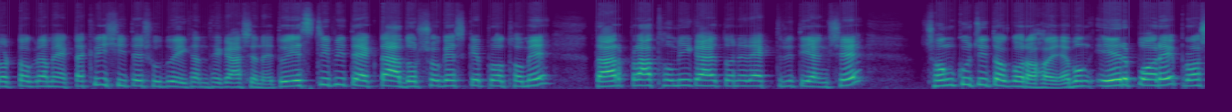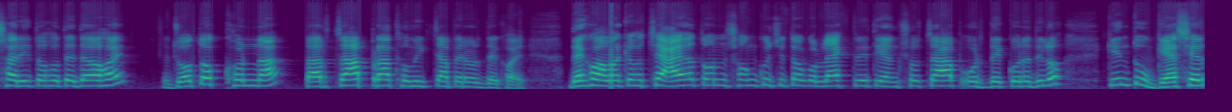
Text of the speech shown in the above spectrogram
চট্টগ্রামে একটা, কৃষিতে শুধু এখান থেকে আসে নাই। তো এসটিপিতে একটা আদর্শ গ্যাসকে প্রথমে তার প্রাথমিক আয়তনের এক তৃতীয়াংশে সংকুচিত করা হয় এবং এরপরে প্রসারিত হতে দেওয়া হয় যতক্ষণ না তার চাপ প্রাথমিক চাপের অর্ধেক হয়। দেখো, আমাকে হচ্ছে আয়তন সংকুচিত করল, এক তৃতীয়াংশ চাপ অর্ধেক করে দিল, কিন্তু গ্যাসের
